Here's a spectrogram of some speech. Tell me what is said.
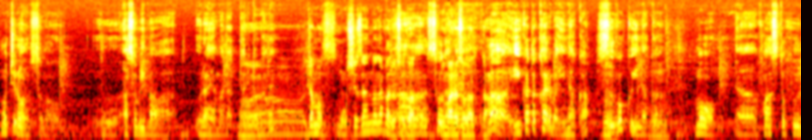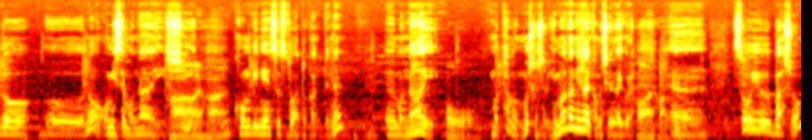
もちろんそのう遊び場は裏山だったりとかね。じゃあもうもう自然の中で育っあーそう生まれ育った、まあ言い方変えれば田舎？すごく田舎、もうあーファーストフードのお店もないし、はいはい。コンビニエンスストアとかってね、えーもうない。おーもう多分もしかしたらいまだにないかもしれないぐらい、はいはい。えーそういう場所？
